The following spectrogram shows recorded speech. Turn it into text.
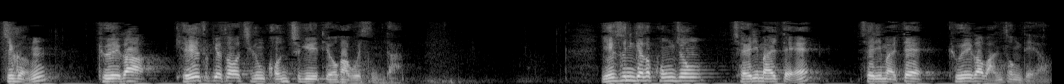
지금 교회가 계속해서 지금 건축이 되어 가고 있습니다. 예수님께서 공중 재림할 때, 재림할 때 교회가 완성돼요.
